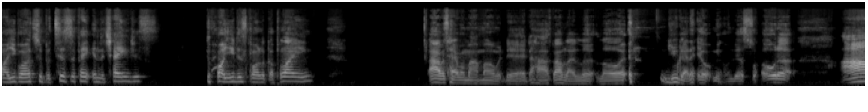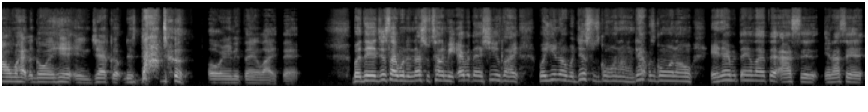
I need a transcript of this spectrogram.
are you going to participate in the changes? Or are you just gonna complain? I was having my moment there at the hospital. I'm like, look, Lord, you gotta help me on this. Hold up. I don't have to go in here and jack up this doctor or anything like that. But then, just like when the nurse was telling me everything, she was like, "Well, you know, but this was going on, that was going on, and everything like that." I said, and I said,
